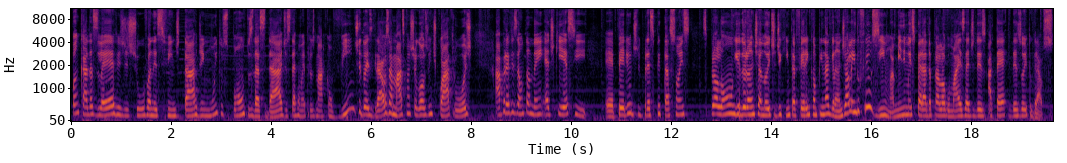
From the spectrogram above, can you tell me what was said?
pancadas leves de chuva nesse fim de tarde em muitos pontos da cidade. Os termômetros marcam 22 graus, a máxima chegou aos 24 hoje. A previsão também é de que esse é, período de precipitações se prolongue durante a noite de quinta-feira em Campina Grande. Além do friozinho, a mínima esperada para logo mais é de até 18 graus.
